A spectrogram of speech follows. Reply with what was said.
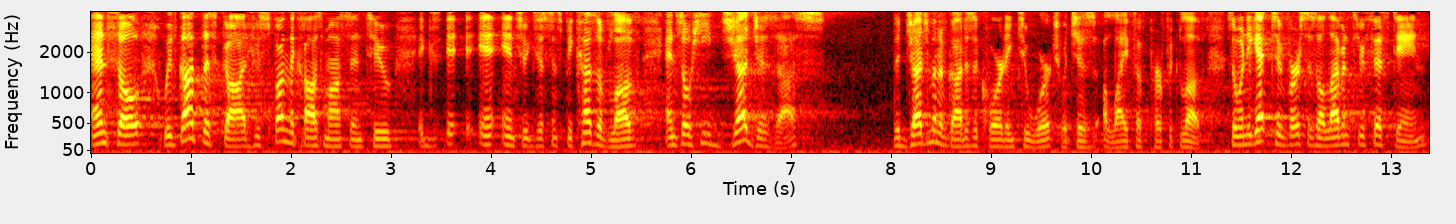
And so we've got this God who spun the cosmos into, into existence because of love, and so he judges us. The judgment of God is according to works, which is a life of perfect love. So when you get to verses 11 through 15,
